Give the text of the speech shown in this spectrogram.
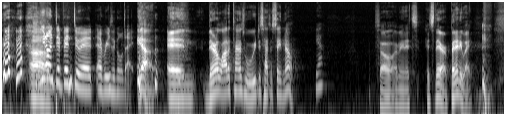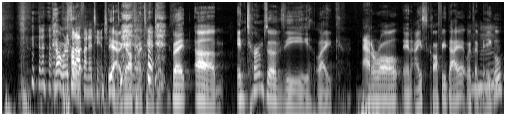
we Um, don't dip into it every single day. yeah, and there are a lot of times where we just have to say no. So I mean, it's it's there. But anyway, no, we're Cut off on a tangent. Yeah, get off on a tangent. But um, in terms of the like Adderall and iced coffee diet with Mm-hmm. a bagel,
